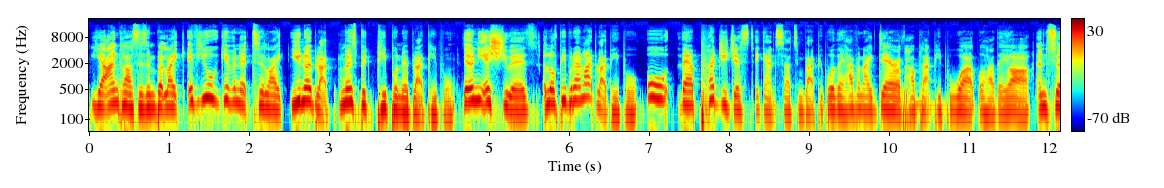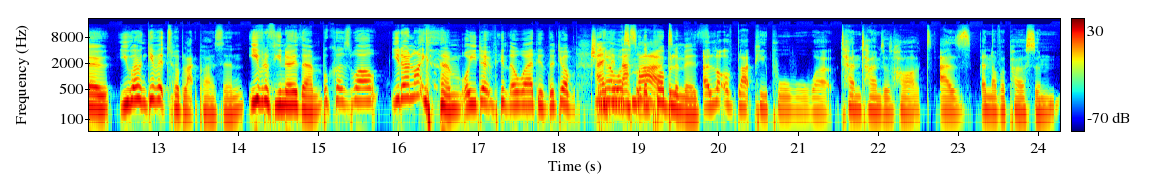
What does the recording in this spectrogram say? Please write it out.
Yeah, and classism, but like if you're giving it to like you know black, most people know black people. The only issue is a lot of people don't like black people, or they're prejudiced against certain black people. Or they have an idea of how black people work or how they are, and so you won't give it to a black person, even if you know them, because well, you don't like them or you don't think they're worthy of the job. Do you I know think that's what the problem is. a lot of black people will work 10 times as hard as another person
